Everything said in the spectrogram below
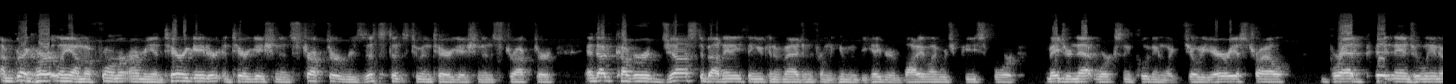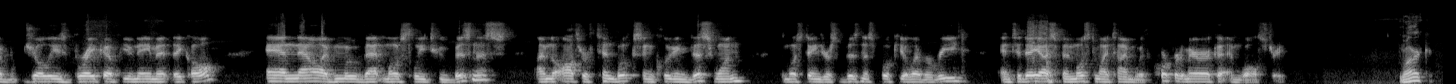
I'm Greg Hartley. I'm a former Army interrogator, interrogation instructor, resistance to interrogation instructor, and I've covered just about anything you can imagine from the human behavior and body language piece for major networks, including like Jodi Arias trial, Brad Pitt and Angelina Jolie's breakup, you name it, they call. And now I've moved that mostly to business. I'm the author of 10 books, including this one, The Most Dangerous Business Book You'll Ever Read. And today I spend most of my time with corporate America and Wall Street. Mark?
